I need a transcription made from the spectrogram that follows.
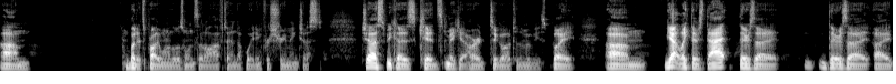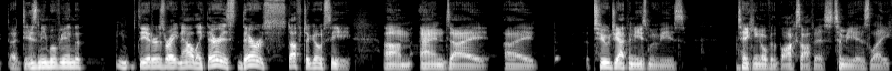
um, but it's probably one of those ones that I'll have to end up waiting for streaming just just because kids make it hard to go out to the movies. But um, yeah, like there's that. There's a there's a, a a Disney movie in the theaters right now. Like there is there's stuff to go see, um, and I I two Japanese movies taking over the box office to me is like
